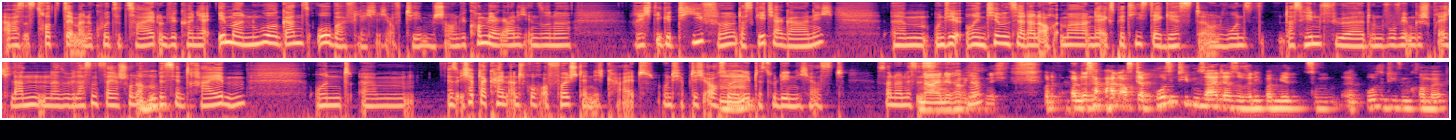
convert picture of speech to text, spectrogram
aber es ist trotzdem eine kurze Zeit und wir können ja immer nur ganz oberflächlich auf Themen schauen. Wir kommen ja gar nicht in so eine richtige Tiefe, das geht ja gar nicht. Ähm, Und wir orientieren uns ja dann auch immer an der Expertise der Gäste und wo uns das hinführt und wo wir im Gespräch landen. Also wir lassen uns da ja schon auch Mhm. ein bisschen treiben. Und ähm, also ich habe da keinen Anspruch auf Vollständigkeit. Und ich habe dich auch so Mhm. erlebt, dass du den nicht hast. Sondern es ist. Nein, den habe ich ne? auch nicht. Und, und das hat auf der positiven Seite, also wenn ich bei mir zum äh, Positiven komme,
